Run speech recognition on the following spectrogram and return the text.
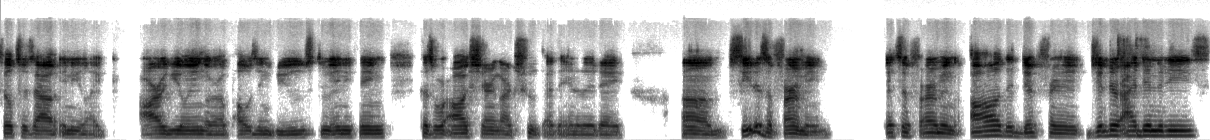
filters out any like arguing or opposing views to anything because we're all sharing our truth at the end of the day. Um, seed is affirming. It's affirming all the different gender identities,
